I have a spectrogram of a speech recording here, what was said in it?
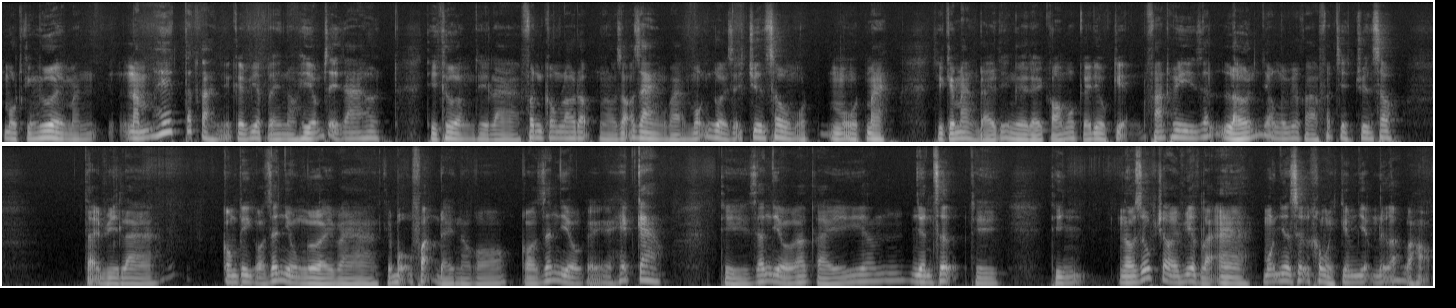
một cái người mà nắm hết tất cả những cái việc đấy nó hiếm xảy ra hơn. Thì thường thì là phân công lao động nó rõ ràng và mỗi người sẽ chuyên sâu một một mảng thì cái mảng đấy thì người đấy có một cái điều kiện phát huy rất lớn trong cái việc là phát triển chuyên sâu. Tại vì là công ty có rất nhiều người và cái bộ phận đấy nó có có rất nhiều cái hết cao. Thì rất nhiều các cái um, nhân sự thì thì nó giúp cho cái việc là à mỗi nhân sự không phải kiêm nhiệm nữa và họ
